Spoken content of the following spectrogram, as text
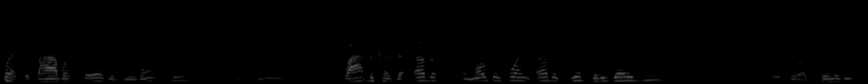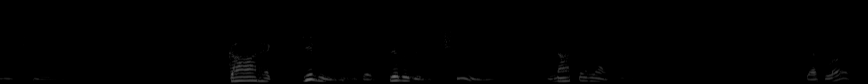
But the Bible says if you want to, you can. Why? Because the other, the most important other gift that he gave you is your ability to choose. God had given you the ability to choose not to want him. That's love.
